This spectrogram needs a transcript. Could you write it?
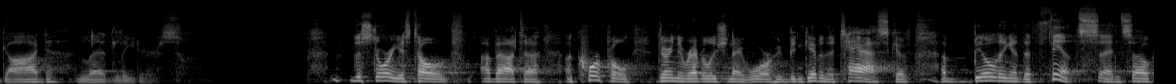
God led leaders. The story is told about a, a, corporal during the Revolutionary War who'd been given the task of, of building a defense. And so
